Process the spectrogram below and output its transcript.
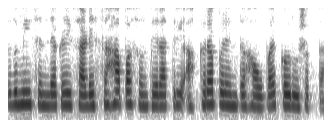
तर तुम्ही संध्याकाळी साडेसहापासून ते रात्री अकरापर्यंत हा उपाय करू शकता.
